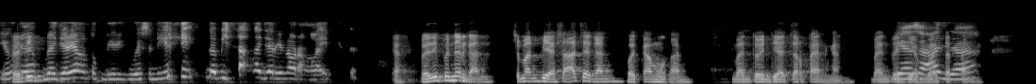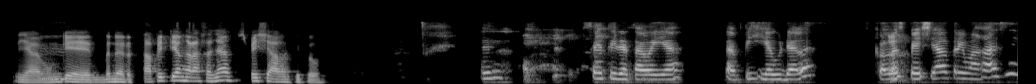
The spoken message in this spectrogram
ya udah belajarnya untuk diri gue sendiri nggak bisa ngajarin orang lain gitu ya, berarti bener kan? Cuman biasa aja kan buat kamu kan? Bantuin dia cerpen kan? Bantuin dia Biasa buat aja. cerpen. Ya Hmm. mungkin bener. Tapi dia ngerasanya spesial gitu. Aduh, saya tidak tahu ya tapi ya udahlah kalau Ah. spesial terima kasih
